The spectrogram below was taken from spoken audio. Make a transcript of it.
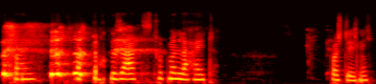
Weil ich hab doch gesagt, es tut mir leid. Verstehe ich nicht.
